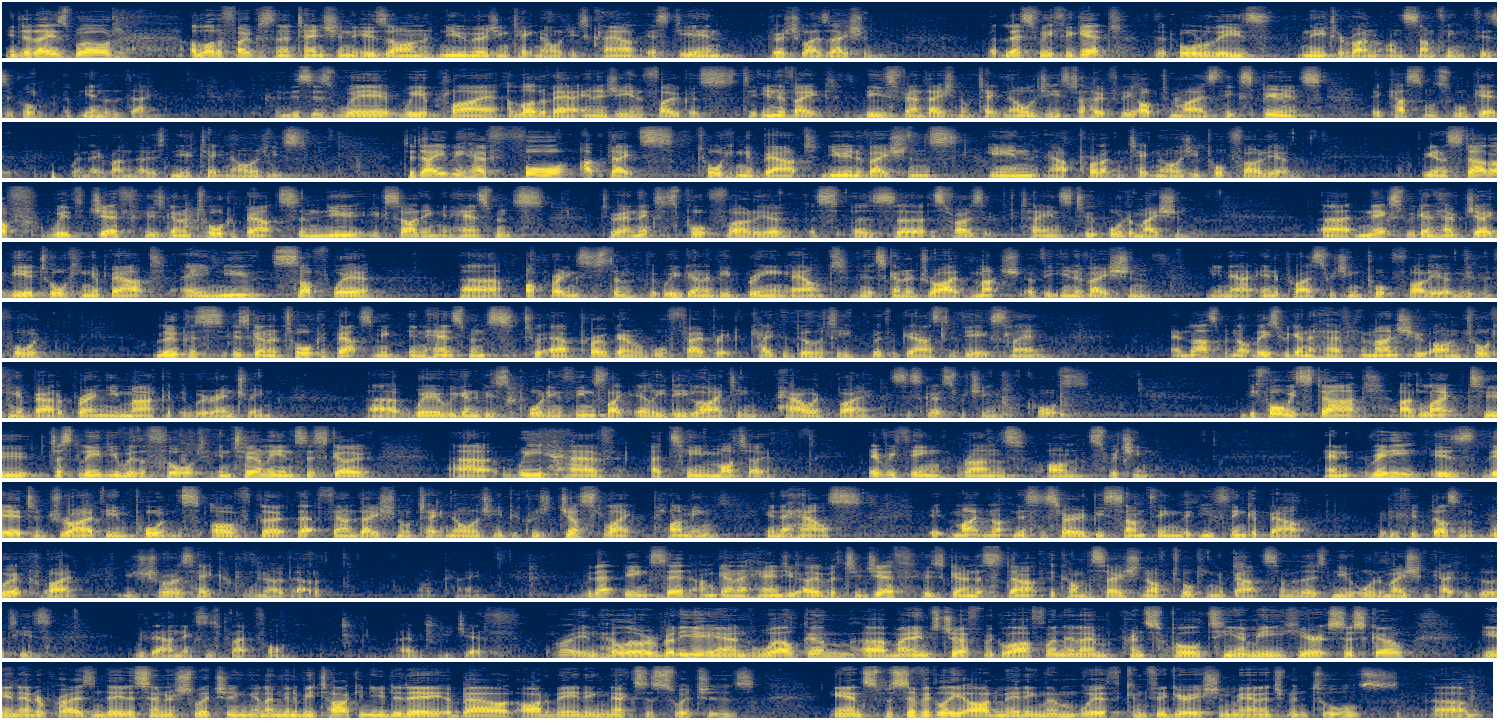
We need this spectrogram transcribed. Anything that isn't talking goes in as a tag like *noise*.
In today's world, a lot of focus and attention is on new emerging technologies, cloud, SDN, virtualization. But lest we forget that all of these need to run on something physical at the end of the day. And this is where we apply a lot of our energy and focus to innovate these foundational technologies to hopefully optimize the experience that customers will get when they run those new technologies. Today we have four updates talking about new innovations in our product and technology portfolio. We're going to start off with Jeff, who's going to talk about some new exciting enhancements to our Nexus portfolio as, as, uh, as far as it pertains to automation. Uh, next, we're going to have Jagbir talking about a new software uh, operating system that we're going to be bringing out, and it's going to drive much of the innovation in our enterprise switching portfolio moving forward. Lucas is going to talk about some enhancements to our programmable fabric capability with regards to VXLAN. And last but not least, we're going to have Himanshu on talking about a brand new market that we're entering, uh, where we're going to be supporting things like LED lighting, powered by Cisco switching, of course. Before we start, I'd like to just leave you with a thought. Internally in Cisco, uh, we have a team motto. Everything runs on switching. And really is there to drive the importance of the, that foundational technology because just like plumbing in a house, it might not necessarily be something that you think about but if it doesn't work right, you sure as heck will know about it. Okay. With that being said, I'm going to hand you over to Jeff, who's going to start the conversation off talking about some of those new automation capabilities with our Nexus platform. Over to you, Jeff. All right, and hello everybody, and welcome. Uh, my name is Jeff McLaughlin, and I'm a Principal TME here at Cisco in Enterprise and Data Center Switching, and I'm going to be talking to you today about automating Nexus switches, and specifically automating them with configuration management tools. Um,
